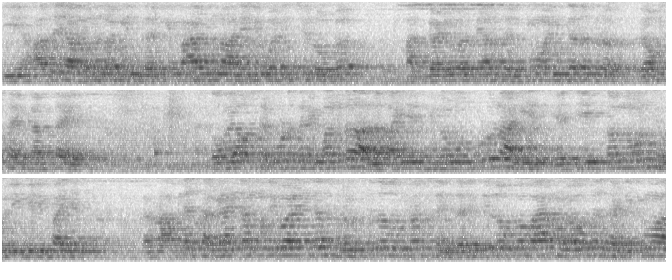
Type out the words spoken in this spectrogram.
की आजही आपण बघितलं की बाहेरून आलेली बरीचशी लोक हातगाडीवरती असेल किंवा इतरत्र व्यवसाय करतायत. तो व्यवसाय कुठेतरी बंद झाला पाहिजे ही लोक कुठून आली आहेत? याची एक तर नोंद ठेवली गेली पाहिजे. कारण आपल्या सगळ्यांच्या मुलीबाळींच्या सुरक्षेचा जो प्रश्न आहे जरी ते लोक बाहेर व्यवसायासाठी किंवा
